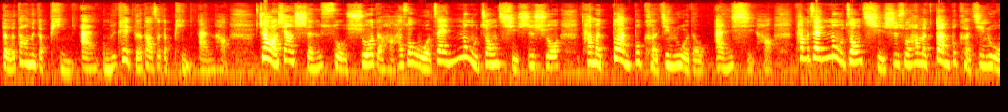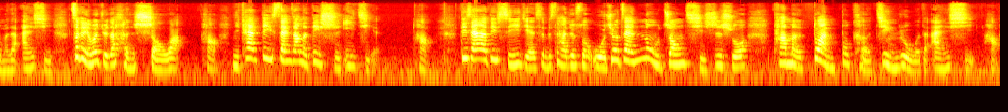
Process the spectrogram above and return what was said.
得到那个平安，我们可以得到这个平安，哈，就好像神所说的，哈，他说我在怒中起誓说，他们断不可进入我的安息，哈，他们在怒中起誓说，他们断不可进入我们的安息。这个有没有觉得很熟啊？好，你看第三章的第十一节。好，第三到第十一节是不是他就说，我就在怒中起誓说，他们断不可进入我的安息。好，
